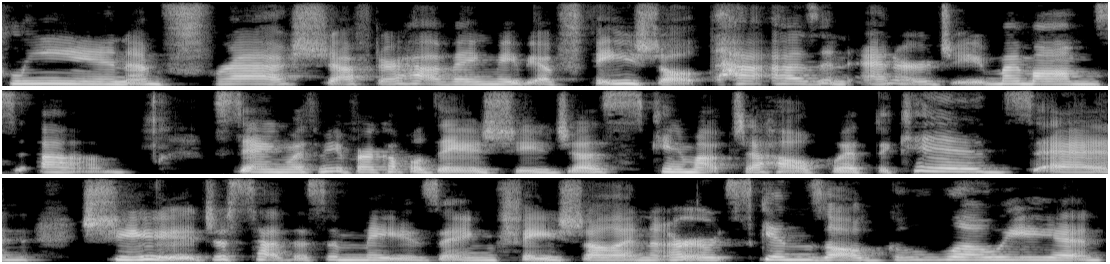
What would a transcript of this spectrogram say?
clean and fresh after having maybe a facial that has an energy. My mom's um, staying with me for a couple days she just came up to help with the kids and she just had this amazing facial and her skin's all glowy and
